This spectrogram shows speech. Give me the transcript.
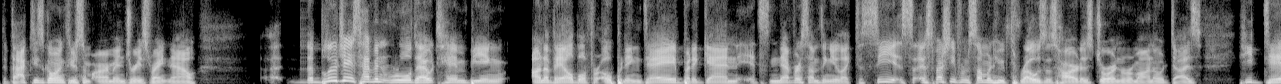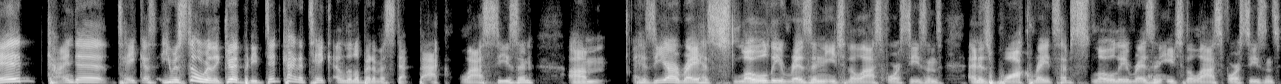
The fact he's going through some arm injuries right now, uh, the Blue Jays haven't ruled out him being unavailable for opening day, but again, it's never something you like to see, especially from someone who throws as hard as Jordan Romano does. He did kind of take us, he was still really good, but he did kind of take a little bit of a step back last season. Um, his ERA has slowly risen each of the last four seasons, and his walk rates have slowly risen each of the last four seasons.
